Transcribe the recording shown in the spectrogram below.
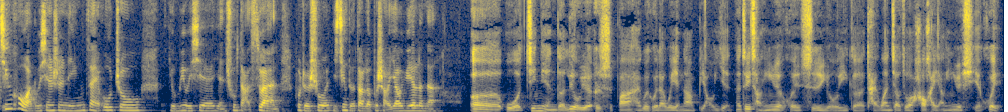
今后啊，卢先生，您在欧洲有没有一些演出打算，或者说已经得到了不少邀约了呢？呃，我今年的六月二十八还会回来维也纳表演。那这场音乐会是由一个台湾叫做好海洋音乐协会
